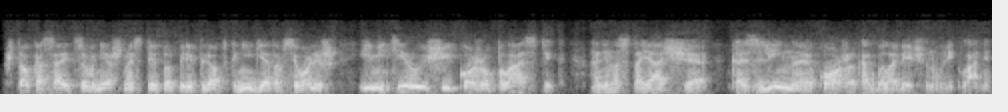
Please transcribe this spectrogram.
Что касается внешности, то переплет книги — это всего лишь имитирующий кожу пластик, а не настоящая козлиная кожа, как было обещано в рекламе.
